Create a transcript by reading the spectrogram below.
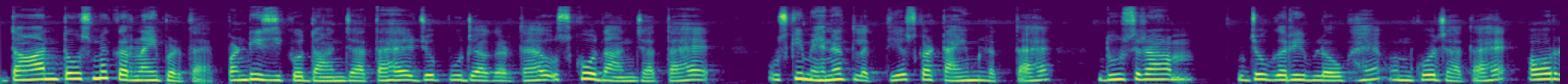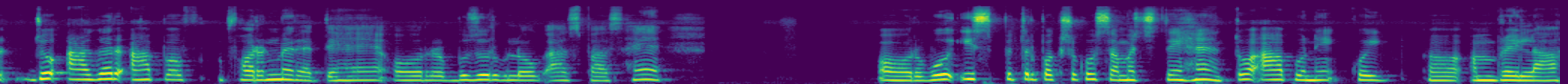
दान तो उसमें करना ही पड़ता है। पंडित जी को दान जाता है, जो पूजा करता है, उसको दान जाता है। उसकी मेहनत लगती है, उसका टाइम लगता है। दूसरा जो गरीब लोग हैं, उनको जाता है। और जो अगर आप फॉरेन में रहते हैं और बुज़ुर्ग लोग आसपास हैं और वो इस पितृपक्ष को समझते हैं तो आप उन्हें कोई अम्ब्रेला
